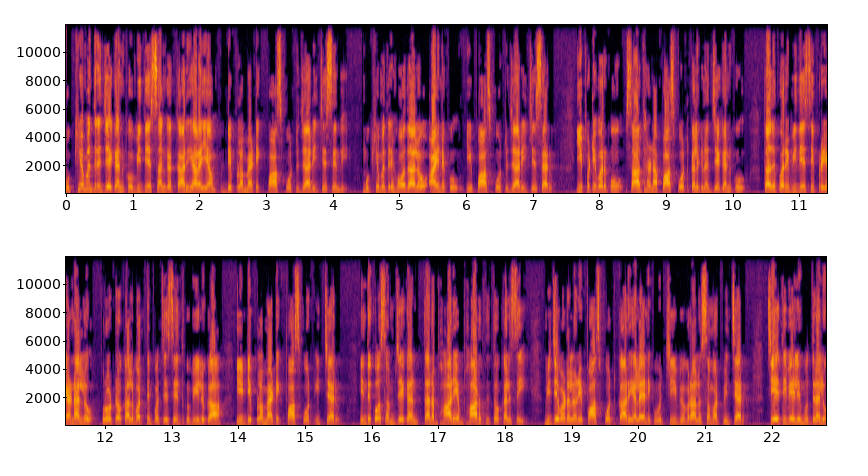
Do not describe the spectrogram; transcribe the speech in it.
ముఖ్యమంత్రి జగన్కు విదేశాంగ కార్యాలయం డిప్లొమాటిక్ పాస్పోర్ట్ జారీ చేసింది. ముఖ్యమంత్రి హోదాలో ఆయనకు ఈ పాస్పోర్ట్ జారీ చేశారు. ఇప్పటి వరకు సాధారణ పాస్పోర్ట్ కలిగిన జగన్కు తదుపరి విదేశీ ప్రయాణాల్లో ప్రోటోకాల్ వర్తింపచేసేందుకు వీలుగా ఈ డిప్లొమాటిక్ పాస్పోర్ట్ ఇచ్చారు. ఇందుకోసం జగన్ తన భార్య భారతితో కలిసి విజయవాడలోని పాస్పోర్ట్ కార్యాలయానికి వచ్చి వివరాలు సమర్పించారు. చేతివేలి ముద్రలు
